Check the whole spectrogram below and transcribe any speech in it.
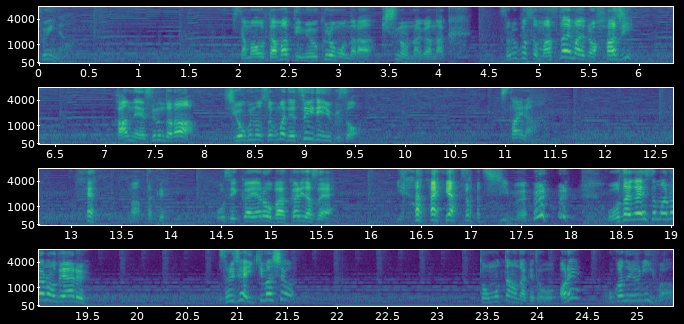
クイナ貴様を黙って見送ろうもんなら騎士の名がなく。それこそ松代までの恥。観念するんだな。地獄の底までついていくぞ。スタイナへっまったく。おせっかい野郎ばっかりだぜ。嫌な奴らチーム。お互い様なのである。それじゃあ行きましょう。と思ったのだけどあれ？他の4人は？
